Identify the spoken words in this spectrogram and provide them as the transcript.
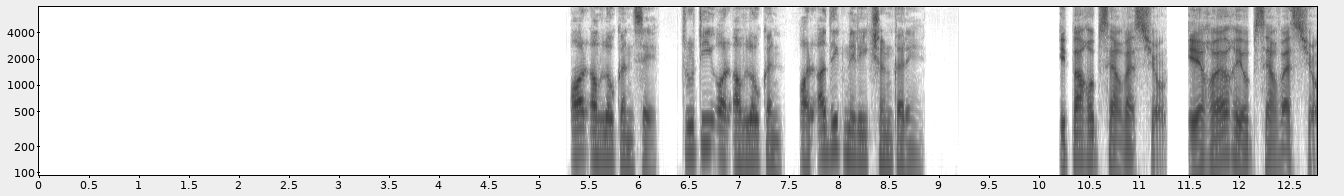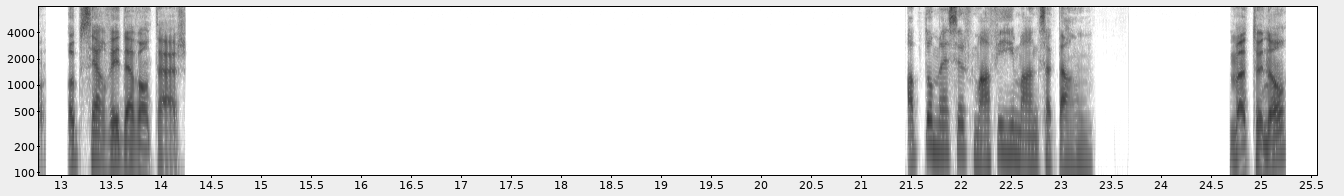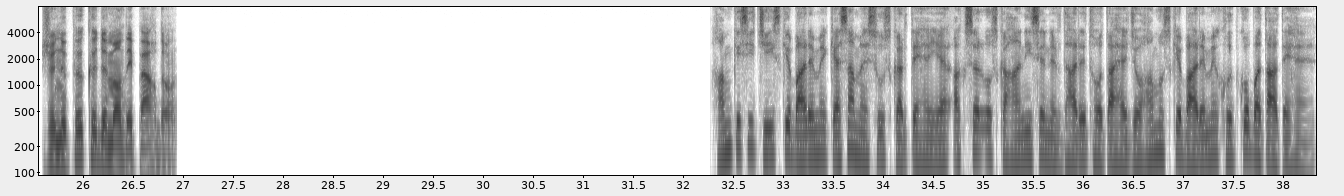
और अवलोकन से त्रुटि और अवलोकन और अधिक निरीक्षण करें Et par observation. Erreur et observation. Observez davantage. अब तो मैं सिर्फ़ माफ़ी ही मांग सकता हूँ Maintenant, je ne peux que demander pardon. हम किसी चीज के बारे में कैसा महसूस करते हैं यह अक्सर उस कहानी से निर्धारित होता है जो हम उसके बारे में खुद को बताते हैं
